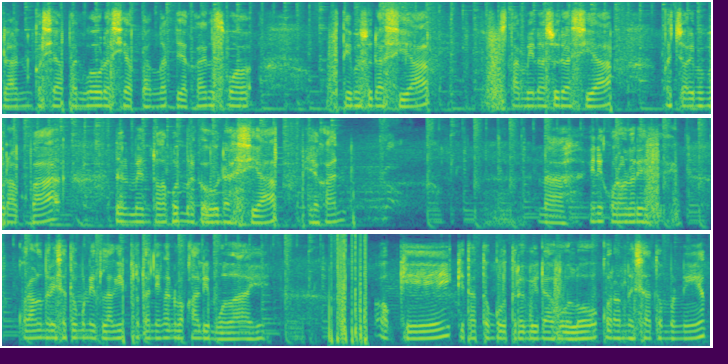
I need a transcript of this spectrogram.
Dan kesiapan gue udah siap banget ya kan. Semua tim sudah siap stamina sudah siap kecuali beberapa. Dan mental pun mereka udah siap ya kan. Nah ini kurang dari kurang dari satu menit lagi pertandingan bakal dimulai oke kita tunggu terlebih dahulu kurang dari satu menit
